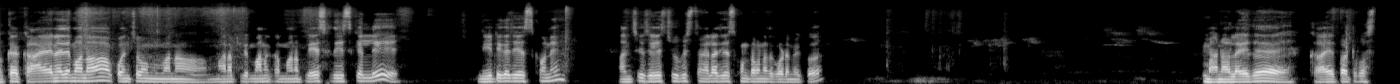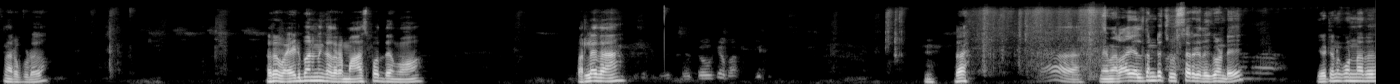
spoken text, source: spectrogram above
ఓకే కాయ అనేది మనం కొంచెం మన మన ప్లే- మన మన ప్లేస్కి తీసుకెళ్ళి నీట్గా చేసుకొని మంచిగా చేసి చూపిస్తాం. ఎలా చేసుకుంటాం అన్నది కూడా మీకు. మన అయితే కాయ పట్టుకొస్తున్నారు ఇప్పుడు. అరే వైట్ బన్ కదరా మాసిపోద్దేమో. పర్లేదా? మేము ఎలా వెళ్తుంటే చూస్తారు కదా ఇదిగోండి. ఏటనుకున్నారు?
